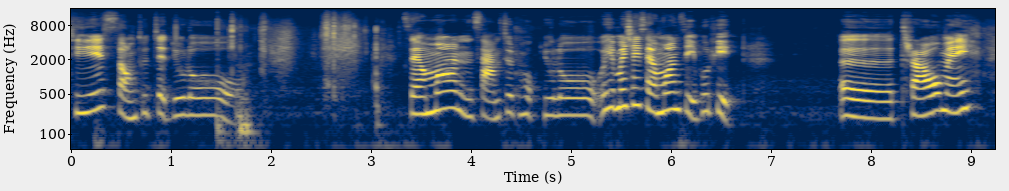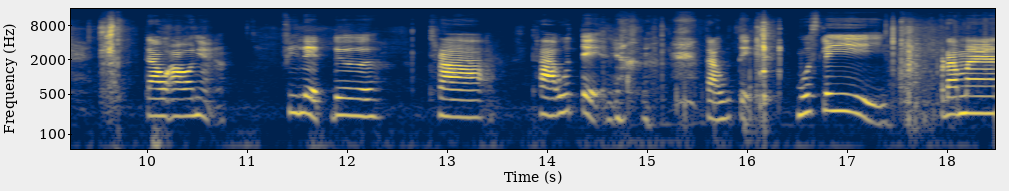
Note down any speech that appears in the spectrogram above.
ชีสสองจุดเจ็ดยูโร แซลมอนสามจุดหกยูโรเอ้ยไม่ใช่แซลมอนสิพูดผิด เอ่อทราไหมเดาเอาเนี่ย ฟิเลตเดอทราทราอุเตะเนี่ยทราอุเตะมูสลีประมาณ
